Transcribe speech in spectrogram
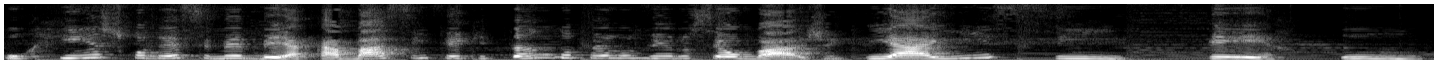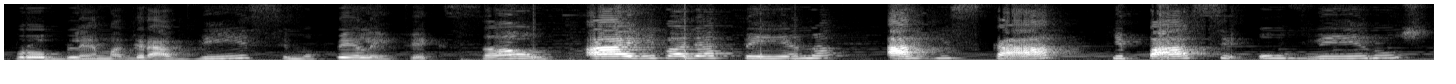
o risco desse bebê acabar se infectando pelo vírus selvagem e aí sim ter um problema gravíssimo pela infecção, aí vale a pena arriscar que passe o vírus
